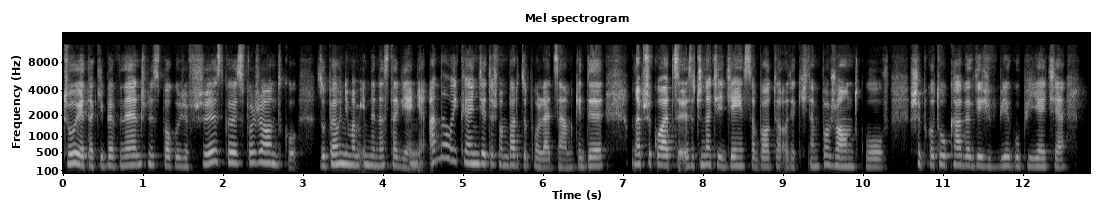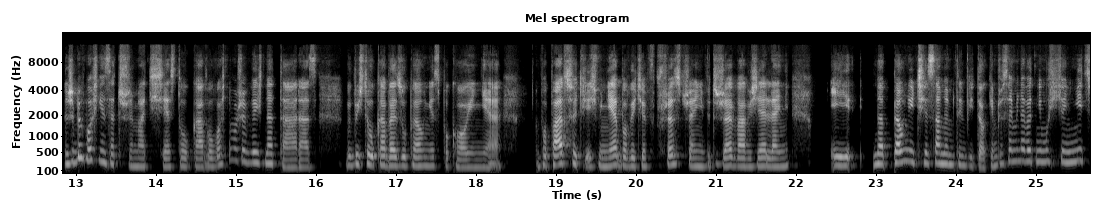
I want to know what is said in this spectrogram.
czuję taki wewnętrzny spokój, że wszystko jest w porządku. Zupełnie mam inne nastawienie. A na weekendzie też Wam bardzo polecam, kiedy na przykład zaczynacie dzień sobotę od jakichś tam porządków, szybko tą kawę gdzieś w biegu pijecie, żeby właśnie zatrzymać się z tą kawą, właśnie może wyjść na taras, wypić tą kawę zupełnie spokojnie, popatrzeć gdzieś w niebo, wiecie, w przestrzeń, w drzewa, w zieleń i napełnić się samym tym widokiem. Czasami nawet nie musicie nic,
